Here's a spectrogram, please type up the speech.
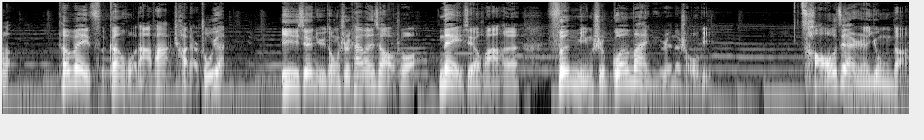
了，她为此肝火大发，差点住院。一些女同事开玩笑说，那些划痕分明是关外女人的手笔。曹建人用的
